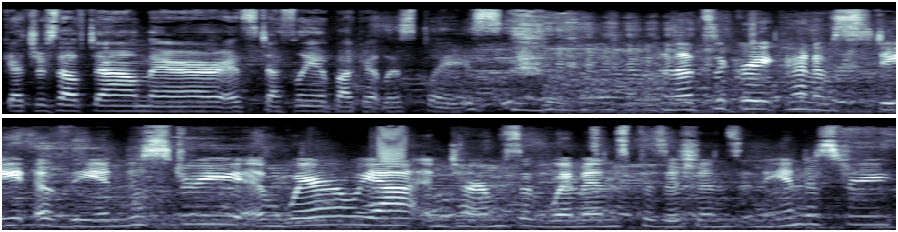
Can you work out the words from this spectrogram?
get yourself down there. It's definitely a bucket list place. and that's a great kind of state of the industry. And where are we at in terms of women's positions in the industry?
